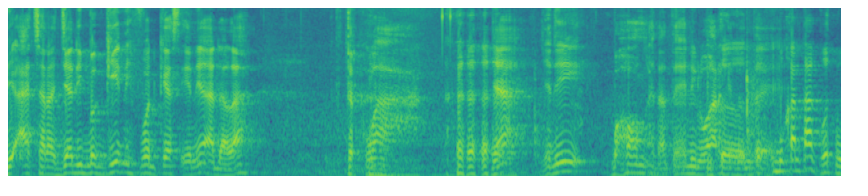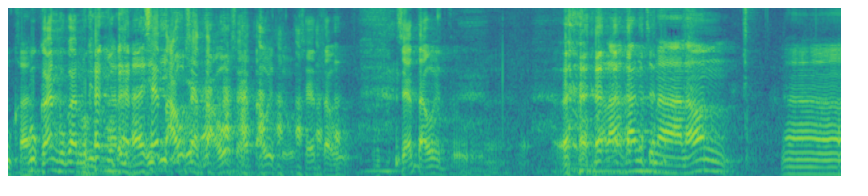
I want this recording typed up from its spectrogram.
di acara jadi begini podcast ini adalah terkuat. ya, jadi bohong eta teh di luar Betul. gitu teh. bukan takut bukan Bukan, bukan, bukan, bukan. Saya tahu, saya tahu, saya tahu itu. Saya tahu. Saya tahu itu. Malah kan cenah naon eh,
